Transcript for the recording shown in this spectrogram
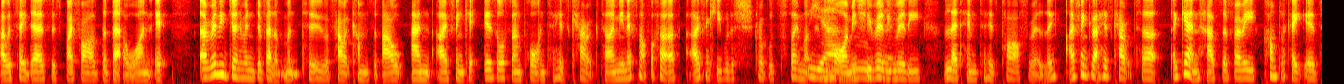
I would say theirs is by far the better one. It's a really genuine development too of how it comes about, and I think it is also important to his character. I mean, if not for her, I think he would have struggled so much Yeah, more. I mean, she really, too. really led him to his path, really. I think that his character, again, has a very complicated,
